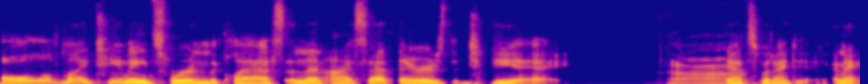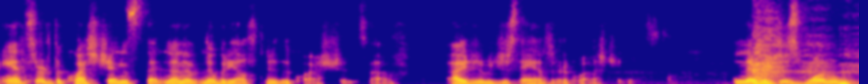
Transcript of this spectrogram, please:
all of my teammates were in the class, and then I sat there as the TA. Ah, That's what I did, and I answered the questions that none of nobody else knew the questions of. I would just answer questions, and there was just one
